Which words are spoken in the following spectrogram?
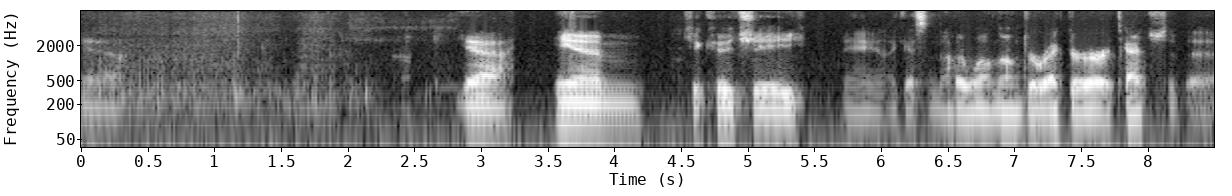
Yeah. Yeah, him, Kikuchi, and I guess another well-known director are attached to the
